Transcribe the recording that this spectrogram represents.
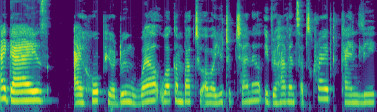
Hi guys, I hope you're doing well. Welcome back to our YouTube channel. If you haven't subscribed, kindly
